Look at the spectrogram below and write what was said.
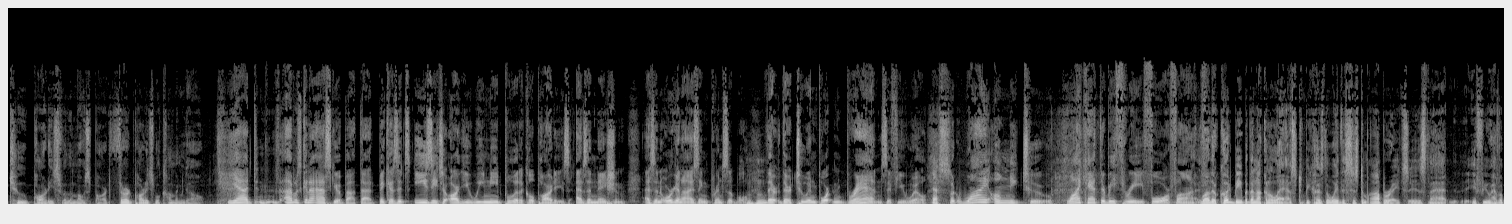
two parties for the most part. Third parties will come and go. Yeah, I was going to ask you about that because it's easy to argue we need political parties as a nation, as an organizing principle. Mm-hmm. They're they're two important brands, if you will. Yes. But why only two? Why can't there be three, four, five? Well, there could be, but they're not going to last because the way the system operates is that if you have a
